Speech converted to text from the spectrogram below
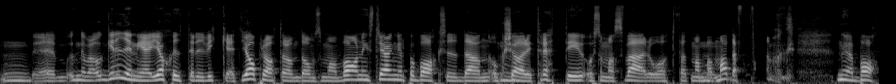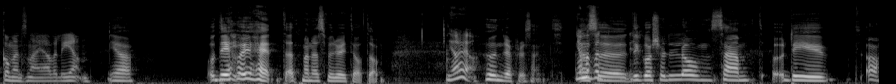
Mm. eh. Och grejen är, jag skiter i vilket. Jag pratar om de som har varningstriangel på baksidan och Mm. kör i 30 och som man svär åt för att man Mm. bara motherfuck, nu är jag bakom en sån här jävel igen. Ja. Och det har ju hänt att man har svurit åt dem. Ja, ja. 100 procent. men alltså för- det går så långsamt och det är ju, ah,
